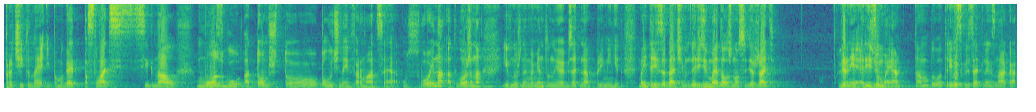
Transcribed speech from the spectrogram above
прочитанное и помогает послать сигнал мозгу о том, что полученная информация усвоена, отложена, и в нужный момент он ее обязательно применит. Мои три задачи. Резюме должно содержать вернее, резюме, там было три восклицательных знака,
